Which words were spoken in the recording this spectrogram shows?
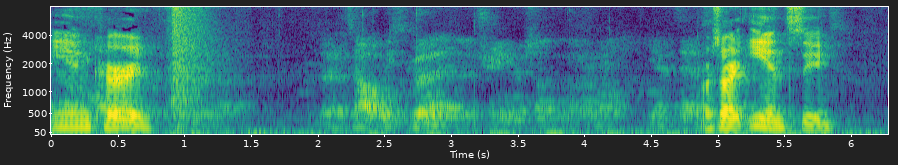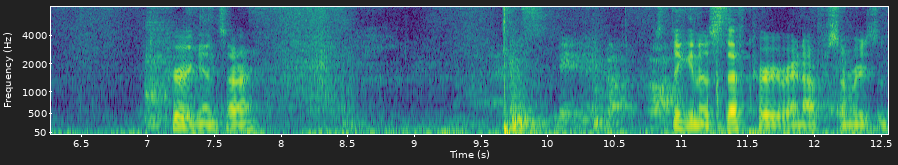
Ian Curry. That's always good. Or sorry, Ian C. Curry again, sorry. Just making a cup of coffee. Thinking of Steph Curry right now for some reason.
